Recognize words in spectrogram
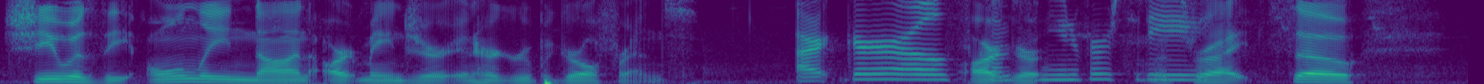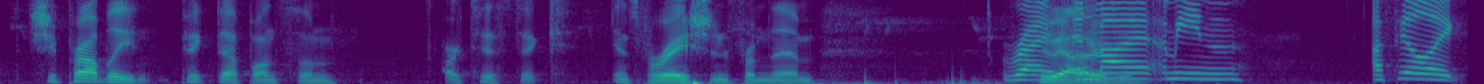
she was the only non-art major in her group of girlfriends. art girls Art clemson girl- university That's right. So she probably picked up on some artistic inspiration from them. Right. And my, I mean, I feel like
